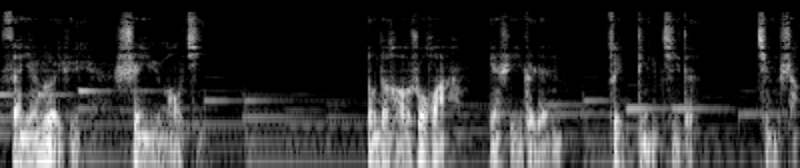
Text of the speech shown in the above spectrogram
三言恶语，深于矛戟。”懂得好好说话，便是一个人最顶级的情商。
